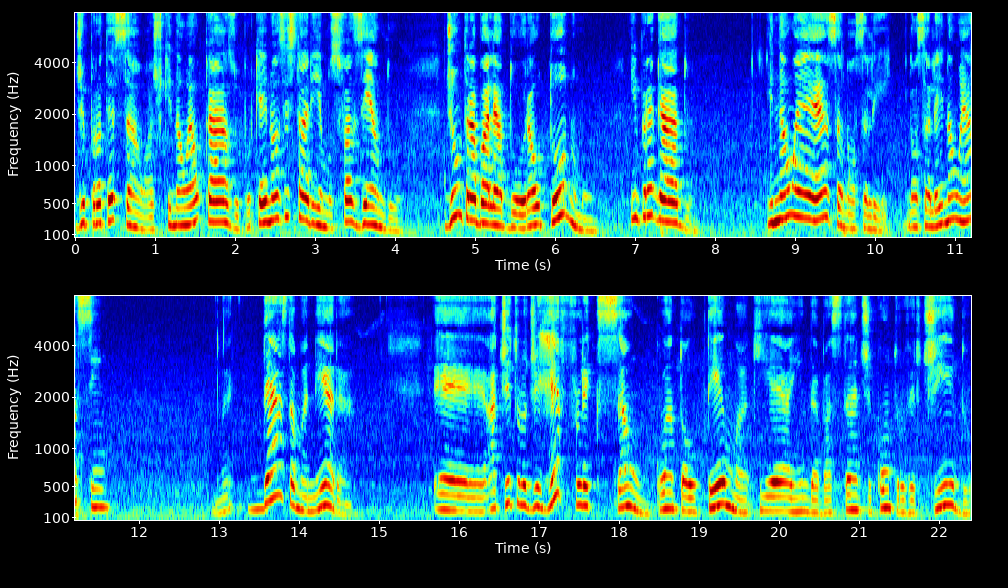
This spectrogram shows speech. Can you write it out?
de proteção. Acho que não é o caso, porque aí nós estaríamos fazendo de um trabalhador autônomo empregado. E não é essa a nossa lei. Nossa lei não é assim. Né? Desta maneira, é, a título de reflexão quanto ao tema, que é ainda bastante controvertido,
